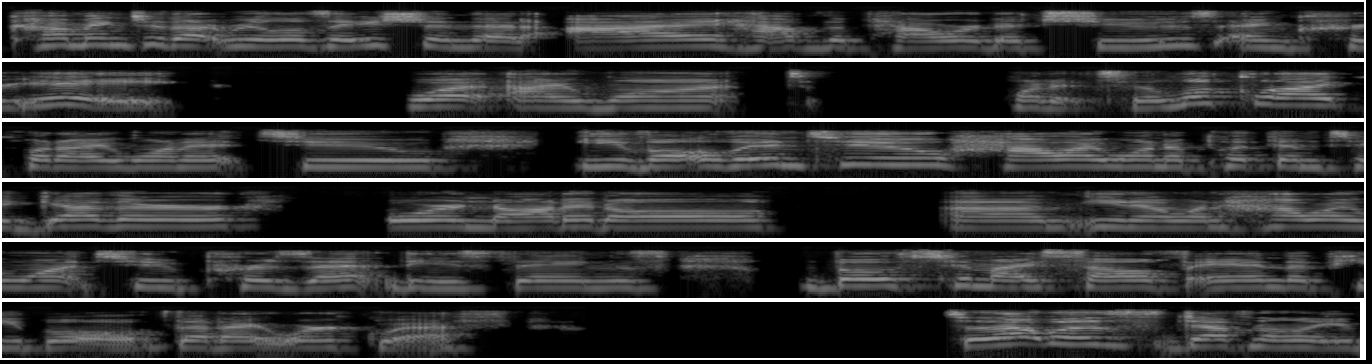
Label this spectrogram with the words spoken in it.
coming to that realization that I have the power to choose and create what I want what it to look like, what I want it to evolve into, how I want to put them together or not at all. Um, you know, and how I want to present these things both to myself and the people that I work with. So that was definitely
